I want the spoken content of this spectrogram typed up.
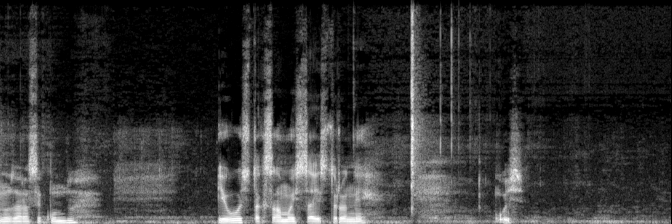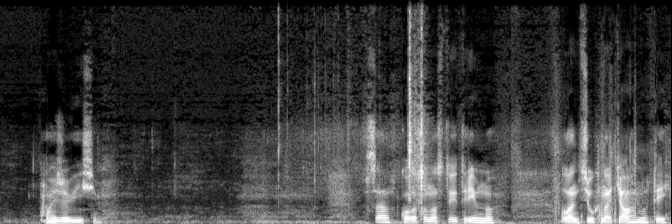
Ну, зараз секунду. І ось так само і з цієї сторони. Ось. Майже 8. Все, колесо у нас стоїть рівно. Ланцюг натягнутий.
